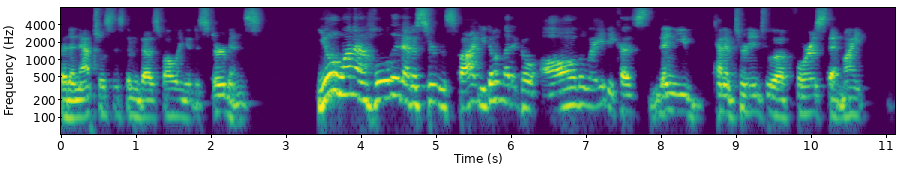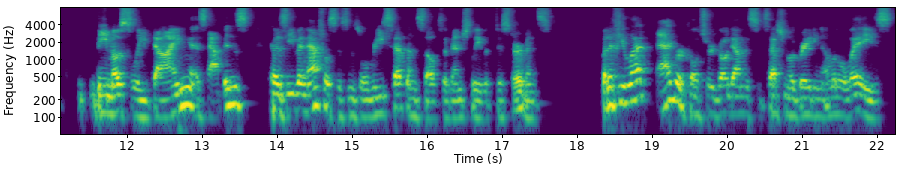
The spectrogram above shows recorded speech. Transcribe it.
that a natural system does following a disturbance, you'll want to hold it at a certain spot. You don't let it go all the way because then you kind of turn into a forest that might be mostly dying, as happens, because even natural systems will reset themselves eventually with disturbance. But if you let agriculture go down the successional gradient a little ways,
